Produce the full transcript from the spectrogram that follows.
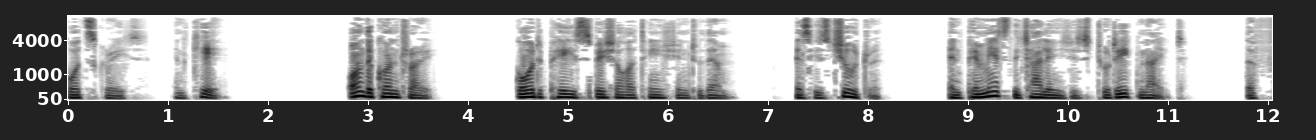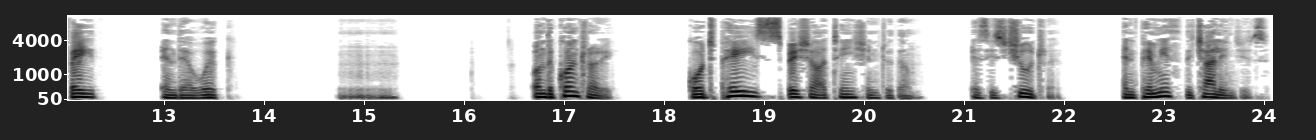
God's grace and care. On the contrary, God pays special attention to them as His children and permits the challenges to reignite the faith and their work. Mm. On the contrary, God pays special attention to them as His children and permits the challenges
